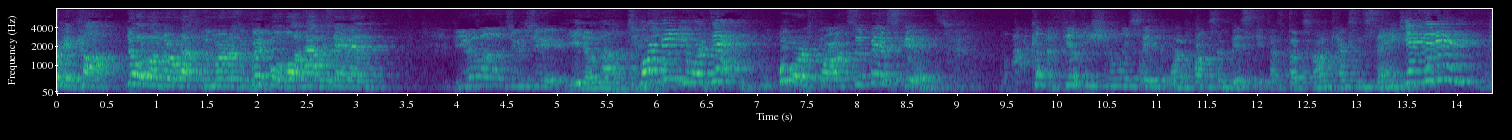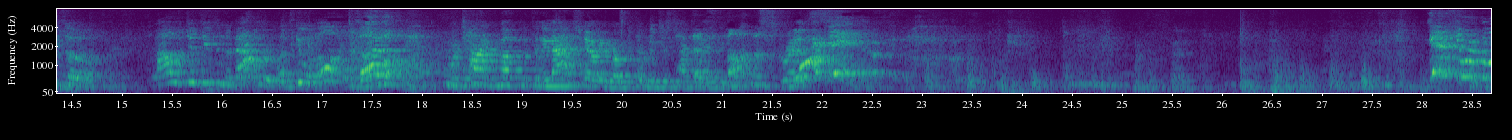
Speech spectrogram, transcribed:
crooked cop! You're under arrest for the murders of Whipple von Haberstam and Vito Malatucci. Vito Maltese. Marvin, you are dead. Horse frogs and biscuits. I feel like you should only say corn frogs and biscuits. That's, that's not Texan saying. Yes, it is. So, I was just using the bathroom. What's going on? Time up! We're tying him up with an imaginary rope that we just had That's ready. not in the script. Marvin! Yes, you are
